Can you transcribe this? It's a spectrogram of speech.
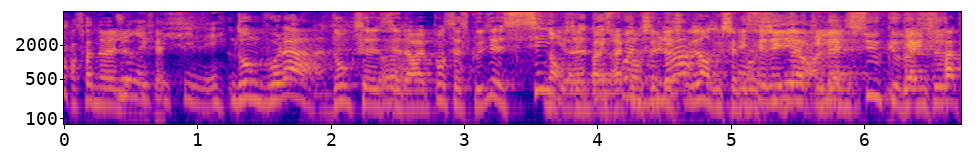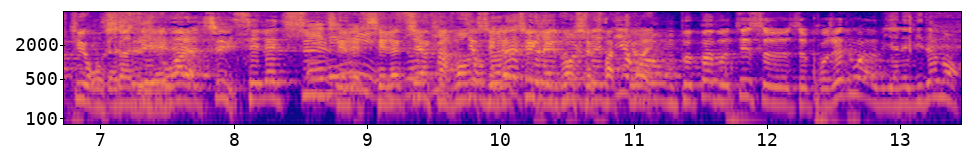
François Noël Buffet. Donc voilà, donc c'est la réponse à ce que vous dites. Si, non, c'est pas une réponse exclusive. C'est d'ailleurs là-dessus que il y a une fracture au sein des LR. C'est là-dessus. C'est là-dessus qu'ils vont se fracturer. On ne peut pas voter ce projet de loi bien évidemment.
